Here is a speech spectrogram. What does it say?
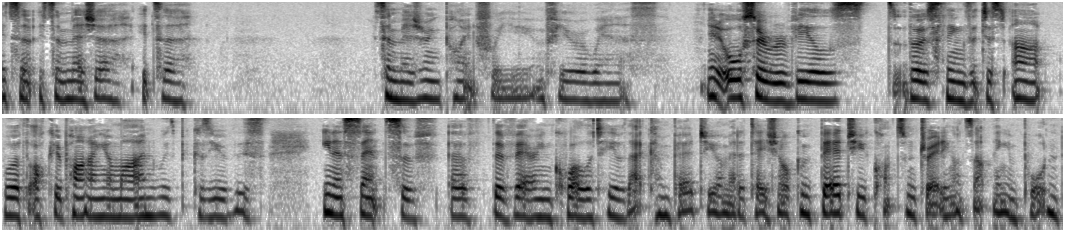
It's a it's a measure, it's a it's a measuring point for you and for your awareness. It also reveals those things that just aren't worth occupying your mind with because you have this inner sense of, of the varying quality of that compared to your meditation or compared to you concentrating on something important.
